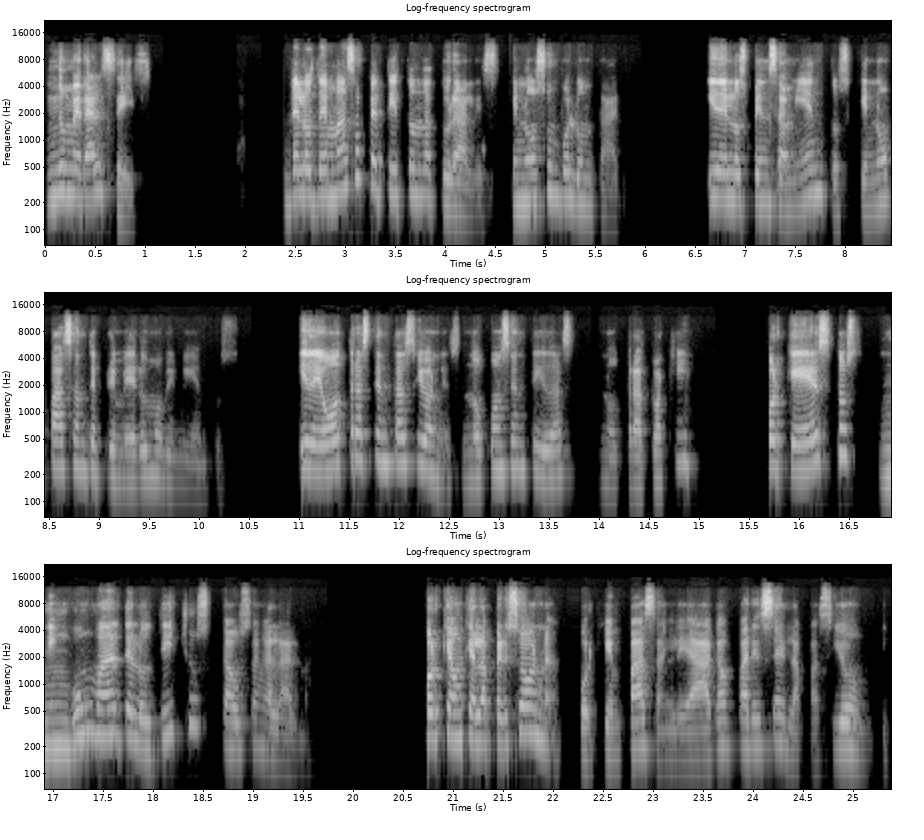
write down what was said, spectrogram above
Numeral 6. De los demás apetitos naturales que no son voluntarios y de los pensamientos que no pasan de primeros movimientos y de otras tentaciones no consentidas, no trato aquí, porque estos ningún mal de los dichos causan al alma. Porque aunque la persona por quien pasan le haga parecer la pasión y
